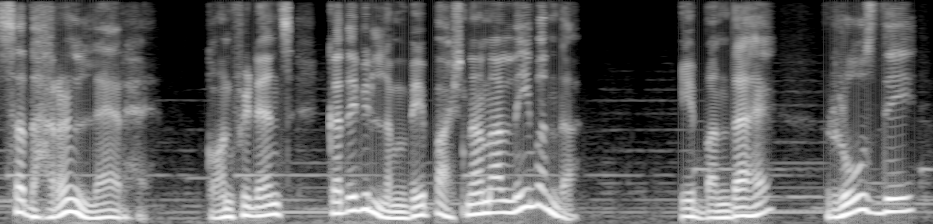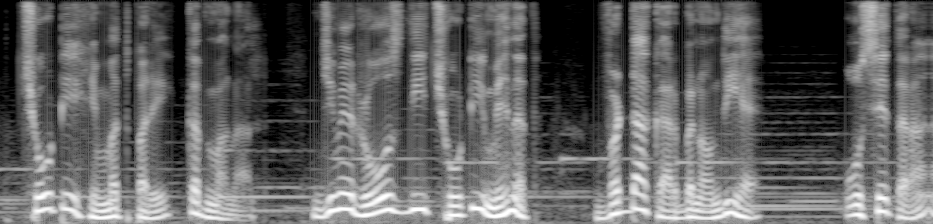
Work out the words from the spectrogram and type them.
ਸਧਾਰਨ ਲਹਿਰ ਹੈ। ਕੌਨਫੀਡੈਂਸ ਕਦੇ ਵੀ ਲੰਬੇ ਭਾਸ਼ਣਾਂ ਨਾਲ ਨਹੀਂ ਬਣਦਾ। ਇਹ ਬਣਦਾ ਹੈ ਰੋਜ਼ ਦੇ ਛੋਟੇ ਹਿੰਮਤ ਭਰੇ ਕਦਮਾਂ ਨਾਲ। ਜਿਵੇਂ ਰੋਜ਼ ਦੀ ਛੋਟੀ ਮਿਹਨਤ ਵੱਡਾ ਘਰ ਬਣਾਉਂਦੀ ਹੈ, ਉਸੇ ਤਰ੍ਹਾਂ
